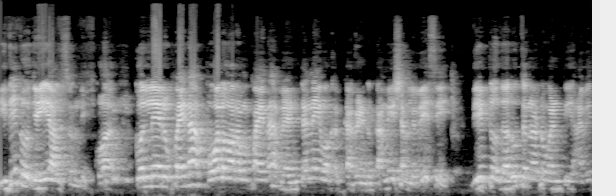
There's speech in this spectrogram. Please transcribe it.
ఇది నువ్వు చేయాల్సింది. కొల్లేరు పైన పోలవరం పైన వెంటనే ఒక క- రెండు కమిషన్లు వేసి దీంట్లో జరుగుతున్నటువంటి అవినీతి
